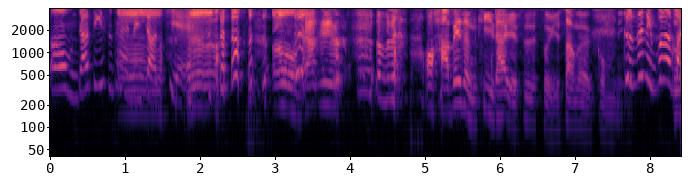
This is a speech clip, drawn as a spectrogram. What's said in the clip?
哦，我们家第四台没缴钱。哦，刚刚那不是哦，哈贝冷气它也是属于上颚共鸣。可是你不能把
